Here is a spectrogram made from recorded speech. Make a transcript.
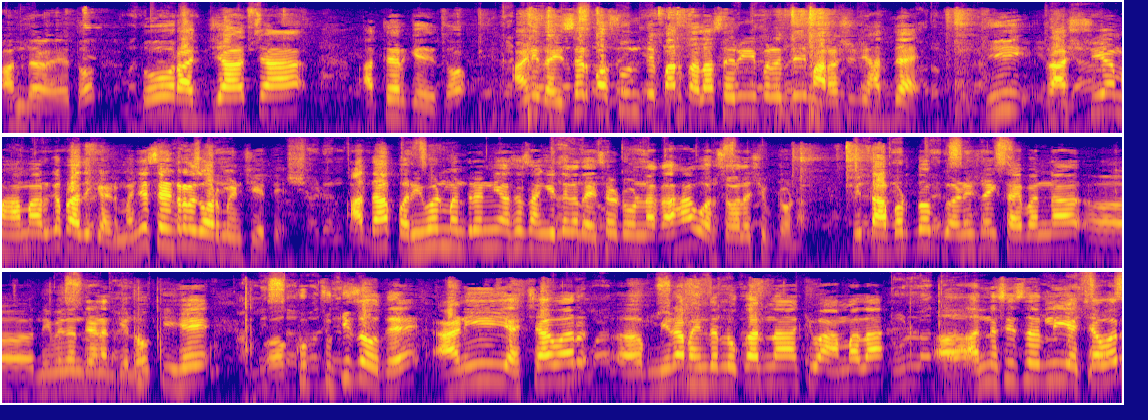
अंदर येतो तो राज्याच्या अथ्यर्के येतो. आणि दैसरपासून ते पार तलासरीपर्यंत जी महाराष्ट्राची हद्द आहे. ती राष्ट्रीय महामार्ग प्राधिकरण म्हणजे सेंट्रल गव्हर्नमेंटची येते. आता परिवहन मंत्र्यांनी असं सांगितलं का दैसर टोल नाका हा वर्सोवाला शिफ्ट होणार. मी ताबडतोब गणेश नाईक साहेबांना निवेदन देण्यात गेलो की हे खूप चुकीचं होते आणि याच्यावर मीरा भाईंदर लोकांना किंवा आम्हाला अननेसेसरली याच्यावर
